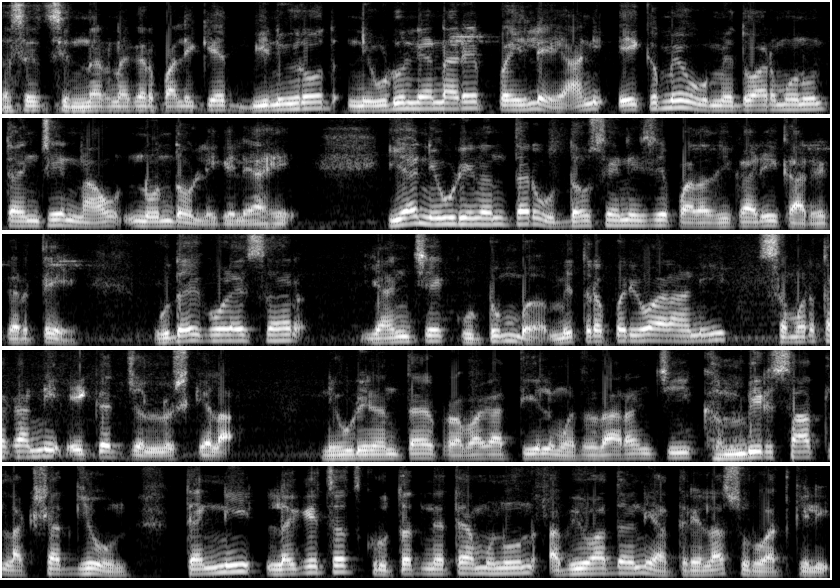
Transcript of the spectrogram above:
तसेच सिन्नर नगरपालिकेत बिनविरोध निवडून येणारे पहिले आणि एकमेव उमेदवार म्हणून त्यांचे नाव नोंदवले गेले आहे. या निवडीनंतर उद्धव सेनेचे पदाधिकारी कार्यकर्ते उदय गोळे सर यांचे कुटुंब मित्रपरिवार आणि समर्थकांनी एकच जल्लोष केला. निवडीनंतर प्रभागातील मतदारांची खंबीर साथ लक्षात घेऊन त्यांनी लगेचच कृतज्ञता म्हणून अभिवादन यात्रेला सुरुवात केली.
